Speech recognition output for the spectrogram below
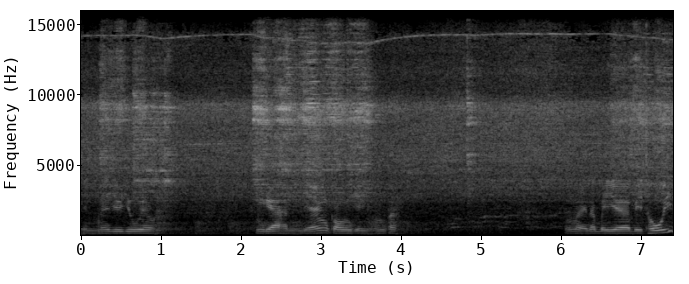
nhìn nó vui vui không? Nó ra hình dáng con gì không ta? Cái này nó bị ờ, bị thúi.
